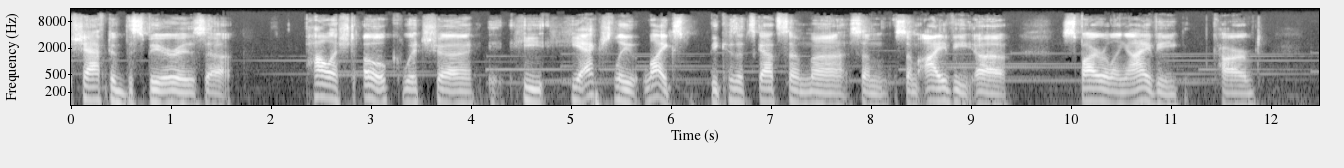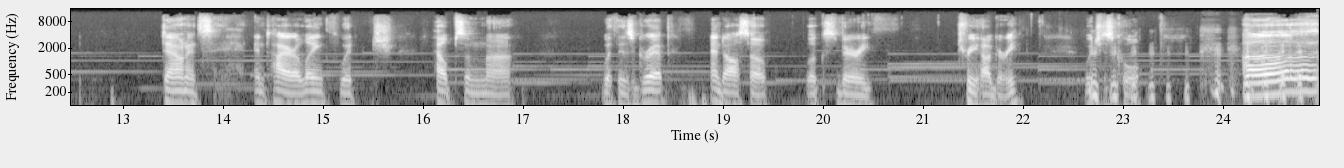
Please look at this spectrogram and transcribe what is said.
shaft of the spear is uh, polished oak, which uh, he he actually likes because it's got some uh, some some ivy, uh, spiraling ivy carved down its entire length, which helps him uh, with his grip and also looks very tree huggery, which is cool. uh,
